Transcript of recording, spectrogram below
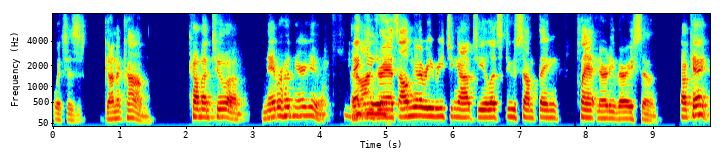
which is gonna come. Coming to a neighborhood near you. And Thank you. Andreas, I'm gonna be reaching out to you. Let's do something plant nerdy very soon. Okay.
